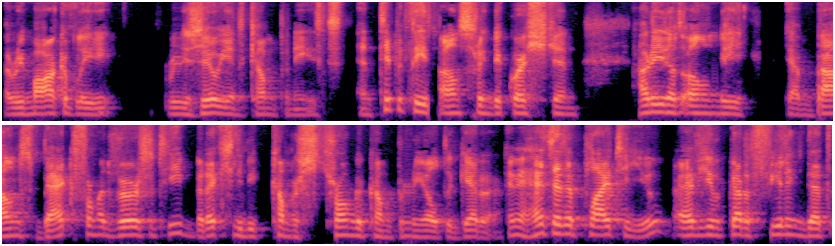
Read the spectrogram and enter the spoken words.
remarkably resilient companies and typically answering the question how do you not only yeah, bounce back from adversity, but actually become a stronger company altogether? Mean, has that applied to you? Have you got a feeling that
